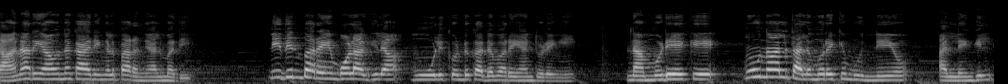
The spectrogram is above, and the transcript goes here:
താൻ അറിയാവുന്ന കാര്യങ്ങൾ പറഞ്ഞാൽ മതി. നിതിൻ പറയുമ്പോൾ അഖില മൂളിക്കൊണ്ട് കഥ പറയാൻ തുടങ്ങി. നമ്മുടെയൊക്കെ മൂന്നാൽ തലമുറയ്ക്ക് മുന്നെയോ അല്ലെങ്കിൽ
